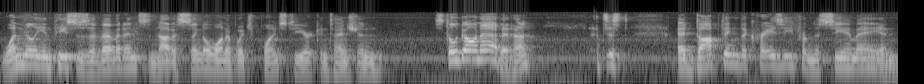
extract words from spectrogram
one million pieces of evidence, not a single one of which points to your contention, still going at it, huh? Just adopting the crazy from the CMA and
